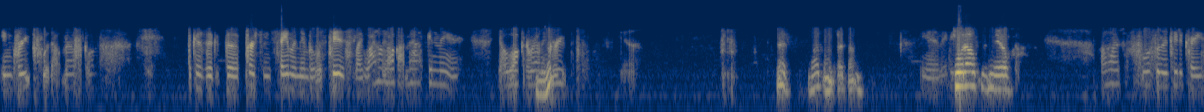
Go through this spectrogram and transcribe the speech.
in groups without mask on. Because the the person's family member was pissed, like, why don't y'all got mask in there? Y'all walking around in Mhm. groups. Good. Welcome. Said something. Yeah, maybe. What else is new? Oh, I just listening to the crazy.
